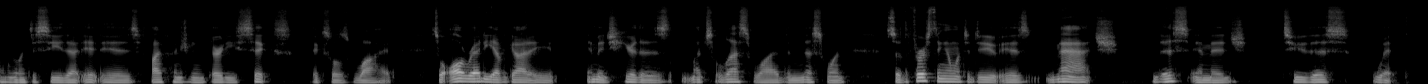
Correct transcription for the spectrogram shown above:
I'm going to see that it is 536 pixels wide. So already I've got a image here that is much less wide than this one. So the first thing I want to do is match this image to this width.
